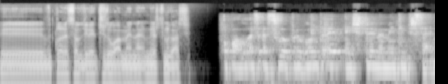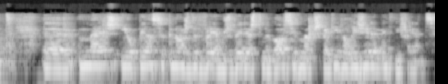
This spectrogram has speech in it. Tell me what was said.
eh, declaração de direitos do homem neste negócio. Oh Paulo, a, a sua pergunta é, é extremamente interessante, uh, mas eu penso que nós devemos ver este negócio de uma perspectiva ligeiramente diferente.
